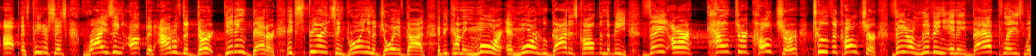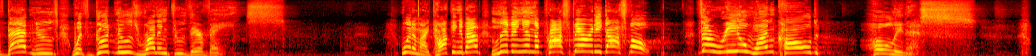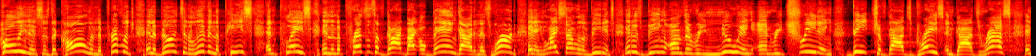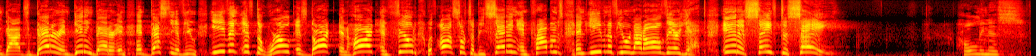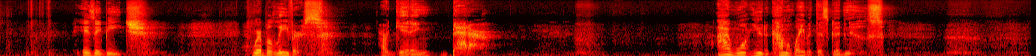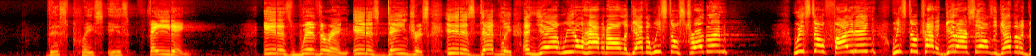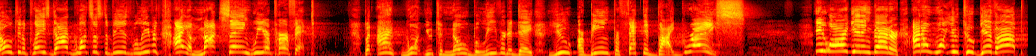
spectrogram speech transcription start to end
Up, as Peter says, rising up and out of the dirt, getting better, experiencing, growing in the joy of God, and becoming more and more who God has called them to be. They are counterculture to the culture. They are living in a bad place with bad news, with good news running through their veins. What am I talking about? Living in the prosperity gospel, the real one called holiness. Holiness is the call and the privilege and ability to live in the peace and place and in the presence of God by obeying God and His word in a lifestyle of obedience. It is being on the renewing and retreating beach of God's grace and God's rest and God's better and getting better and, and besting of you, even if the world is dark and hard and filled with all sorts of besetting and problems, and even if you are not all there yet. It is safe to say Holiness is a beach where believers are getting better. I want you to come away with this good news. This place is fading. It is withering. It is dangerous. It is deadly. And yeah, we don't have it all together. We still struggling. We still fighting. We still trying to get ourselves together to go to the place God wants us to be as believers. I am not saying we are perfect. But I want you to know, believer, today, you are being perfected by grace. You are getting better. I don't want you to give up.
